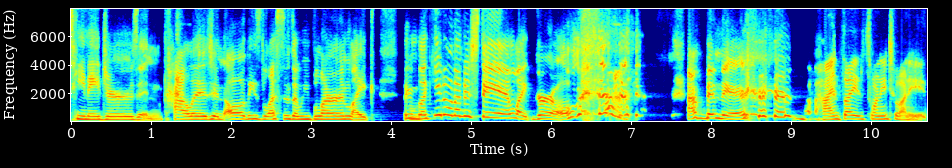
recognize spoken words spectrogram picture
teenagers and college and all these lessons that we've learned. Like they're gonna be like, you don't understand, like, girl. I've been there. Hindsight is twenty twenty.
